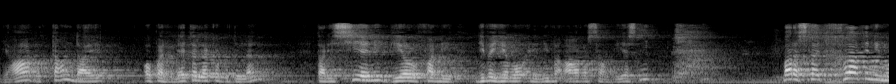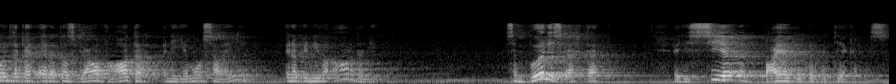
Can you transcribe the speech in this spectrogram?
Ja, dit kan dui op 'n letterlike bedoeling dat die see nie deel van die nuwe hemel en die nuwe aarde sal wees nie. Maar dit sluit glad nie die moontlikheid uit dat ons wel water in die hemel sal hê en op die nuwe aarde nie. Simbolies egter het die see 'n baie dieper betekenis.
